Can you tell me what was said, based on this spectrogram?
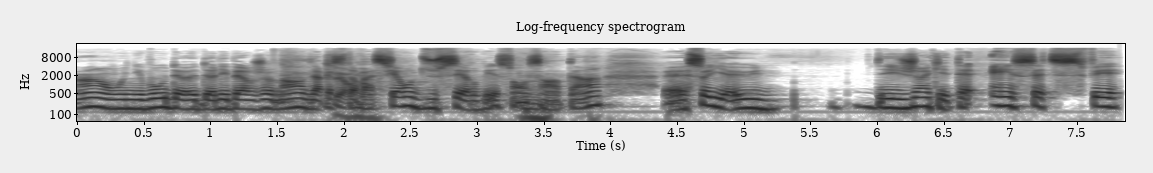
hein, au niveau de, de l'hébergement, de la restauration, du service, on mmh. s'entend. ça, il y a eu des gens qui étaient insatisfaits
